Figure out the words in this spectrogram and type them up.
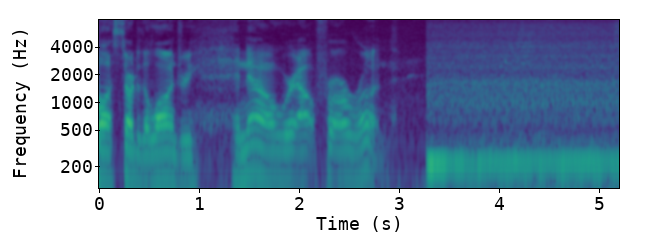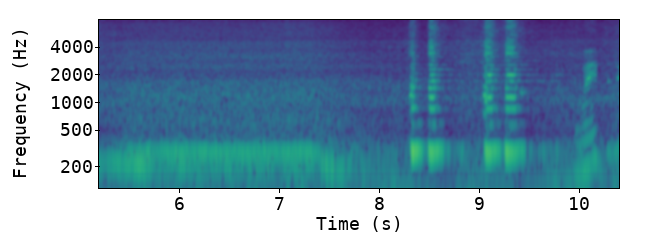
while I started the laundry. And now we're out for our run. Wave to the.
